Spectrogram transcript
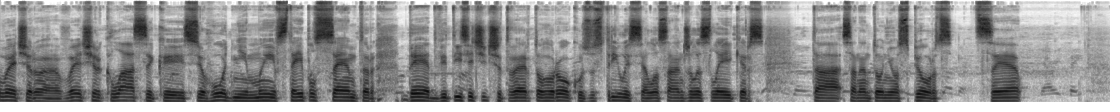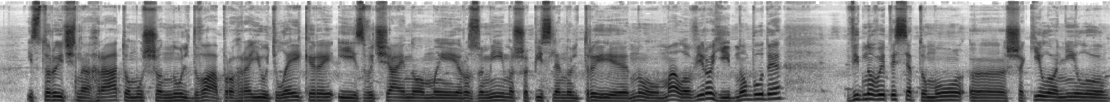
вечора. Вечір класики. Сьогодні ми в Staples Center, де 2004 року зустрілися Лос-Анджелес Лейкерс та Сан Антоніо Спьорс. Це історична гра, тому що 0-2 програють лейкери, і звичайно, ми розуміємо, що після 0-3 ну маловірогідно буде відновитися. Тому е, Шакіло Нілу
